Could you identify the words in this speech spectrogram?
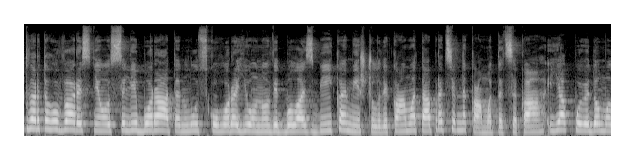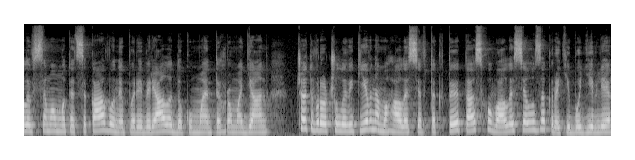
4 вересня у селі Боратин Луцького району відбулась бійка між чоловіками та працівниками ТЦК. Як повідомили в самому ТЦК, вони перевіряли документи громадян. Четверо чоловіків намагалися втекти та сховалися у закритій будівлі.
